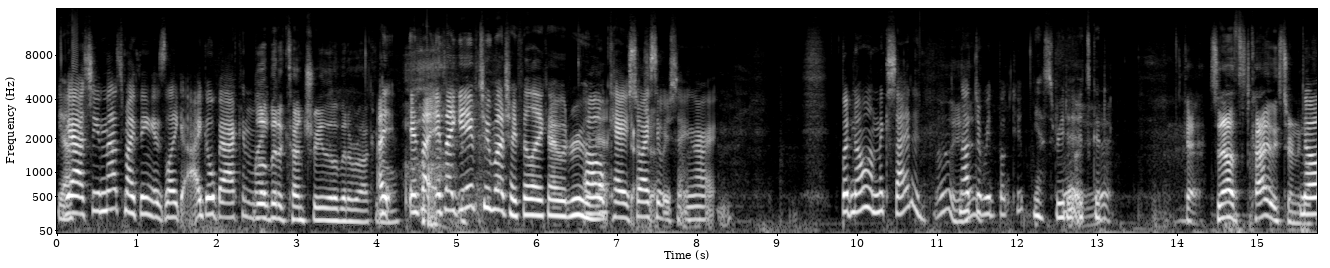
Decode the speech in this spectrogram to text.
Yeah. yeah, see, and that's my thing is like I go back and like A little bit of country, a little bit of rock and roll. I if I if I gave too much, I feel like I would ruin oh, it. okay, so I see what you're saying. All right, but no, I'm excited Oh, yeah. not to read the book too. Yes, read it. Oh, It's good. Okay, so now it's Kylie's turn to go No,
